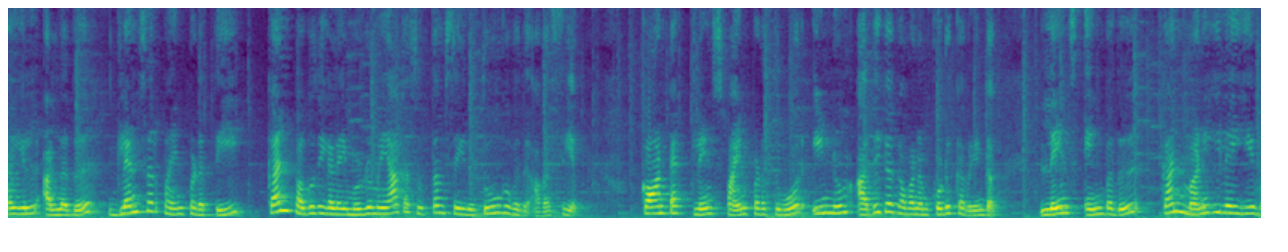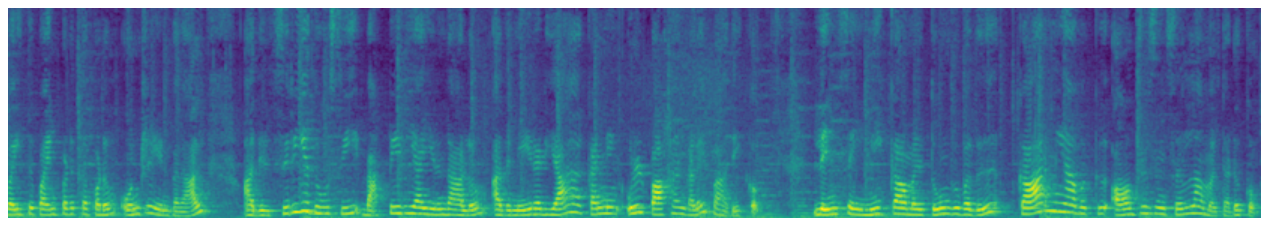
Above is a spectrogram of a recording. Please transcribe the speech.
ஆயில் அல்லது கிளென்சர் பயன்படுத்தி கண் பகுதிகளை முழுமையாக சுத்தம் செய்து தூங்குவது அவசியம். காண்டாக்ட் லென்ஸ் பயன்படுத்துவோர் இன்னும் அதிக கவனம் கொடுக்க வேண்டும். லென்ஸ் என்பது கண் மணியிலேயே வைத்து பயன்படுத்தப்படும் ஒன்று என்பதால் அதில் சிறிய தூசி பாக்டீரியா இருந்தாலும் அது நேரடியாக கண்ணின் உள் பாகங்களை பாதிக்கும். லென்ஸை நீக்காமல் தூங்குவது கார்னியாவுக்கு ஆக்சிஜன் செல்லாமல் தடுக்கும்.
